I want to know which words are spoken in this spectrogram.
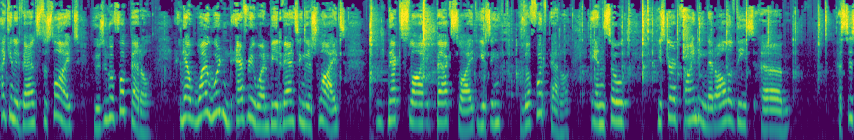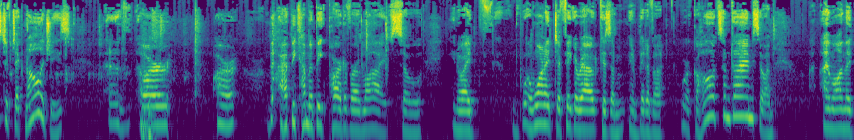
I can advance the slides using a foot pedal. Now, why wouldn't everyone be advancing their slides next slide, back slide, using the foot pedal. And so you start finding that all of these um, assistive technologies uh, are are have become a big part of our lives. So, you know, I, I wanted to figure out because I'm a bit of a workaholic sometimes. So I'm I'm on the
